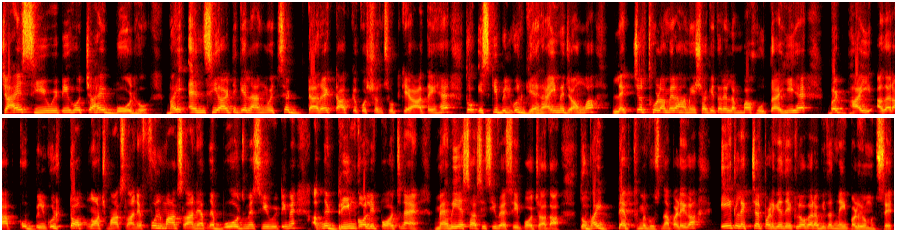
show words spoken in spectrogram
चाहे सीयूटी हो, चाहे बोर्ड हो। भाई एनसीआरटी के लैंग्वेज से डायरेक्ट आपके क्वेश्चन उठ के आते हैं तो इसकी बिल्कुल गहराई में जाऊँगा। लेक्चर थोड़ा मेरा हमेशा की तरह लंबा होता ही है। बट भाई, अगर आपको बिल्कुल टॉप नॉच मार्क्स लाने फुल मार्क्स लाने, अपने बोर्ड में सीयूटी में, अपने ड्रीम कॉलेज पहुँचना है मैं भी एसआरसीसी वैसे ही पहुँचा था। तो भाई डेप्थ में घुसना पड़ेगा। एक लेक्चर पढ़ के देख लो अगर अभी तक नहीं पढ़े हो मुझसे।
